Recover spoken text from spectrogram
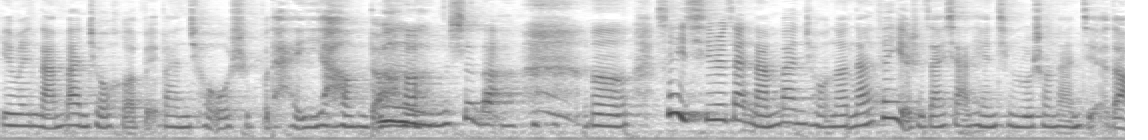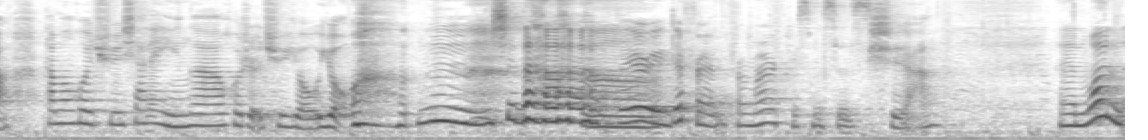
因为南半球和北半球是不太一样的。 Hmm, shida. 嗯，所以其实，在南半球呢，南非也是在夏天庆祝圣诞节的，他们会去夏令营啊，或者去游泳。 Hmm, shida. Very different from our Christmases. 是啊， And one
